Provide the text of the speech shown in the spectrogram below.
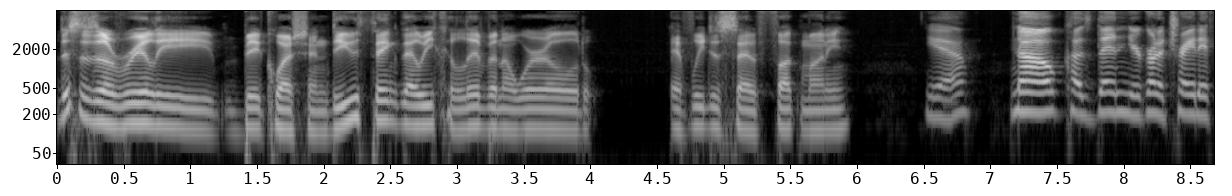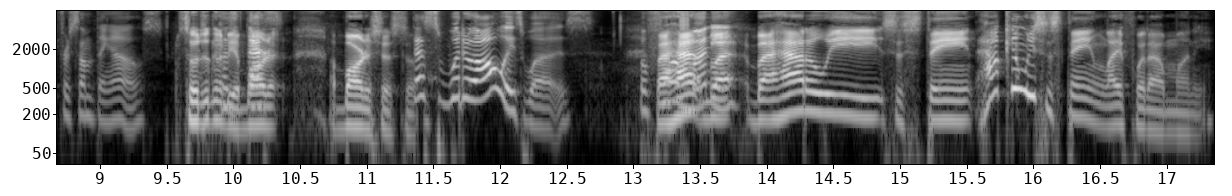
this is a really big question. Do you think that we could live in a world if we just said fuck money? Yeah. No, because then you're gonna trade it for something else. So it's gonna be a barter a barter system. That's what it always was. Before but how money. but but how do we sustain? How can we sustain life without money?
